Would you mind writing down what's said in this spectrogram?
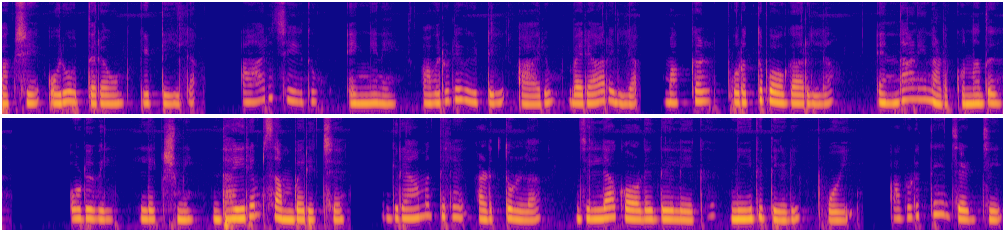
പക്ഷേ ഒരു ഉത്തരവും കിട്ടിയില്ല. ആര് ചെയ്തു? എങ്ങനെ? അവരുടെ വീട്ടിൽ ആരും വരാറില്ല. മക്കൾ പുറത്തു പോകാറില്ല. എന്താണ് ഈ നടക്കുന്നത്? ഒടുവിൽ ലക്ഷ്മി ധൈര്യം സംഭരിച്ച് ഗ്രാമത്തിലെ അടുത്തുള്ള ജില്ലാ കോടതിയിലേക്ക് നീതി തേടി പോയി. അവിടുത്തെ ജഡ്ജി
